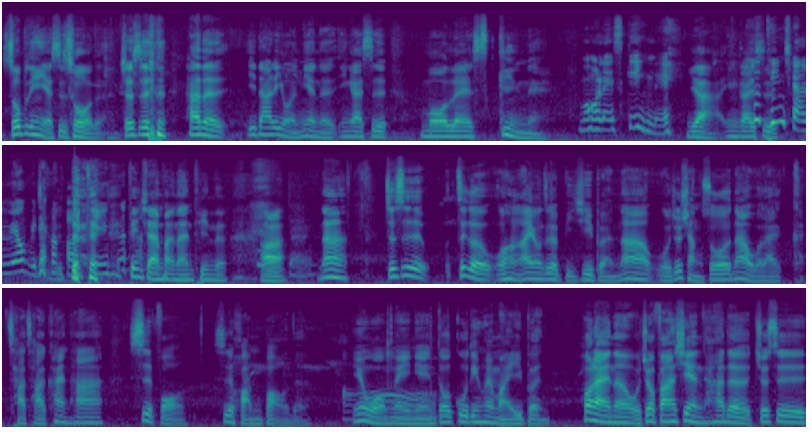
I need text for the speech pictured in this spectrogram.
说不定也是错的。就是它的意大利文念的应该是 Moleskine 呢，Moleskine 呢？呀，应该是 听起来没有比较好听，听起来蛮难听的。好了，那就是这个我很爱用这个笔记本，那我就想说，那我来查查看它是否是环保的，因为我每年都固定会买一本。后来呢，我就发现它的就是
